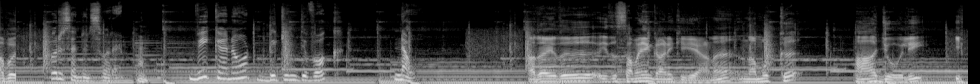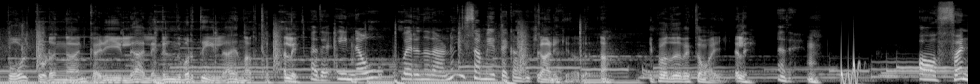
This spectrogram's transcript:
അപ്പോൾ അപ്പൊ ഒരു സെന്റൻസ് പറയാം. We cannot begin the work now അതായത് ഇത് സമയം കാണിക്കുകയാണ്. നമുക്ക് ആ ജോലി ഇപ്പോൾ തുടങ്ങാൻ കഴിയില്ല അല്ലെങ്കിൽ നിവർത്തിയില്ല എന്നർത്ഥം അല്ലേ? അതെ ഈ നൗ വരുന്നതാണ് ഈ സമയത്തെ കാണിക്കുന്നത്. ആ ഇപ്പൊ അത് വ്യക്തമായി അല്ലേ? അതെ. ഓഫൺ.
